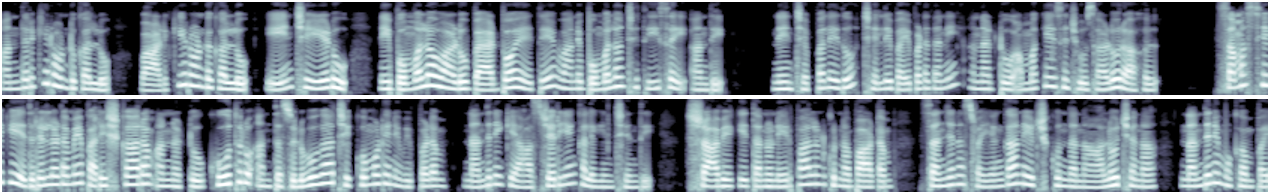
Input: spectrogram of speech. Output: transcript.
అందరికీ రెండు కళ్ళు వాడికి రెండు కళ్ళు ఏం చేయడు నీ బొమ్మలో వాడు బ్యాడ్ బాయ్ అయితే వాని బొమ్మలోంచి తీసేయ్ అంది. నేను చెప్పలేదు చెల్లి భయపడదని అన్నట్టు అమ్మకేసి చూశాడు రాహుల్. సమస్యకి ఎదురెళ్ళడమే పరిష్కారం అన్నట్టు కూతురు అంత సులువుగా చిక్కుముడిని విప్పడం నందినికి ఆశ్చర్యం కలిగించింది. శ్రావ్యకి తను నేర్పాలనుకున్న పాఠం సంజన స్వయంగా నేర్చుకుందన్న ఆలోచన నందిని ముఖంపై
